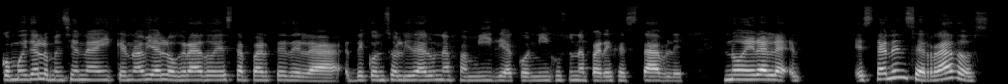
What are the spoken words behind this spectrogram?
como ella lo menciona ahí, que no había logrado esta parte de la de consolidar una familia con hijos, una pareja estable, no era la están encerrados.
